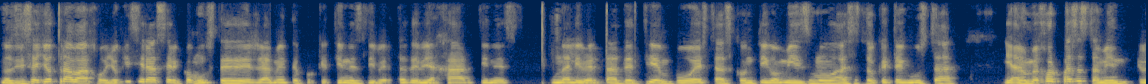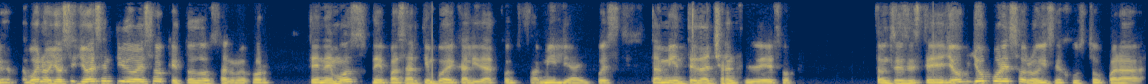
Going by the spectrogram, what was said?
nos dice, yo trabajo, yo quisiera ser como ustedes realmente porque tienes libertad de viajar, tienes una libertad de tiempo, estás contigo mismo, haces lo que te gusta y a lo mejor pasas también, bueno, yo sí, yo he sentido eso que todos a lo mejor tenemos de pasar tiempo de calidad con tu familia y pues también te da chance de eso. Entonces, este, yo, yo por eso lo hice justo para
